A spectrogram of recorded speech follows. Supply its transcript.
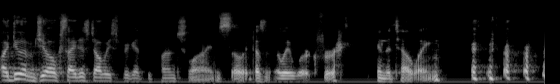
I do have jokes. I just always forget the punchline, so it doesn't really work for in the telling.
